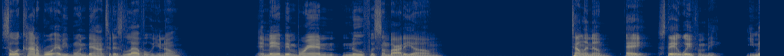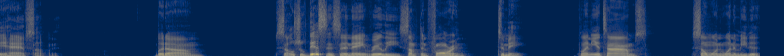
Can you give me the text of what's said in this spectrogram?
So it kind of brought everyone down to this level, you know? It may have been brand new for somebody um telling them, hey, stay away from me. You may have something. But um social distancing ain't really something foreign to me. Plenty of times someone wanted me to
